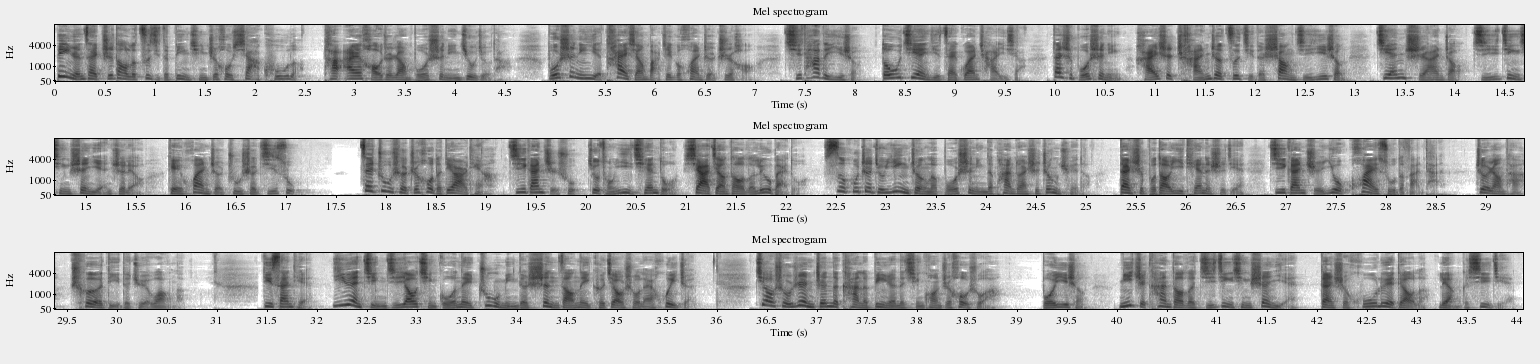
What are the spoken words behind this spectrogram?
病人在知道了自己的病情之后吓哭了，他哀嚎着让博士宁救救他。博士宁也太想把这个患者治好，其他的医生都建议再观察一下。但是博士宁还是缠着自己的上级医生，坚持按照急性性肾炎治疗，给患者注射激素。在注射之后的第二天啊，肌酐指数就从一千多下降到了六百多，似乎这就印证了博士宁的判断是正确的。但是不到一天的时间，肌酐值又快速的反弹，这让他彻底的绝望了。第三天，医院紧急邀请国内著名的肾脏内科教授来会诊。教授认真的看了病人的情况之后说啊，博医生。你只看到了急性性肾炎，但是忽略掉了两个细节，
